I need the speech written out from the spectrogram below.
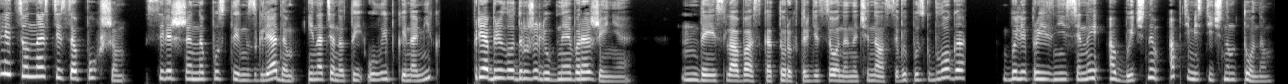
Лицо Насти с опухшим, совершенно пустым взглядом и натянутой улыбкой на миг приобрело дружелюбное выражение. Да и слова, с которых традиционно начинался выпуск блога, были произнесены обычным оптимистичным тоном.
